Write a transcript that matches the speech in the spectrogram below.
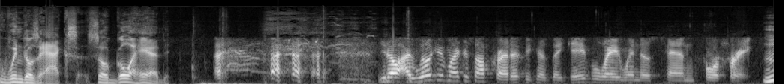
Windows axe. So go ahead. You know, I will give Microsoft credit because they gave away Windows 10 for free. Mm-hmm.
